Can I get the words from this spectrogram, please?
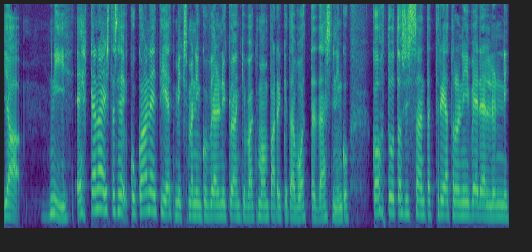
Ja niin, ehkä näistä se, kukaan ei tiedä, miksi mä niinku vielä nykyäänkin, vaikka mä oon parikymmentä vuotta tässä niinku kohtuu tosissaan tätä triathlonia vedellyt, niin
